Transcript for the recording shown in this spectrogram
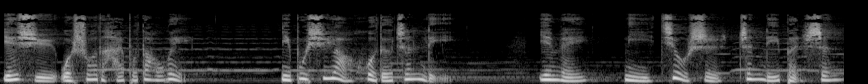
也许我说的还不到位，你不需要获得真理，因为你就是真理本身。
